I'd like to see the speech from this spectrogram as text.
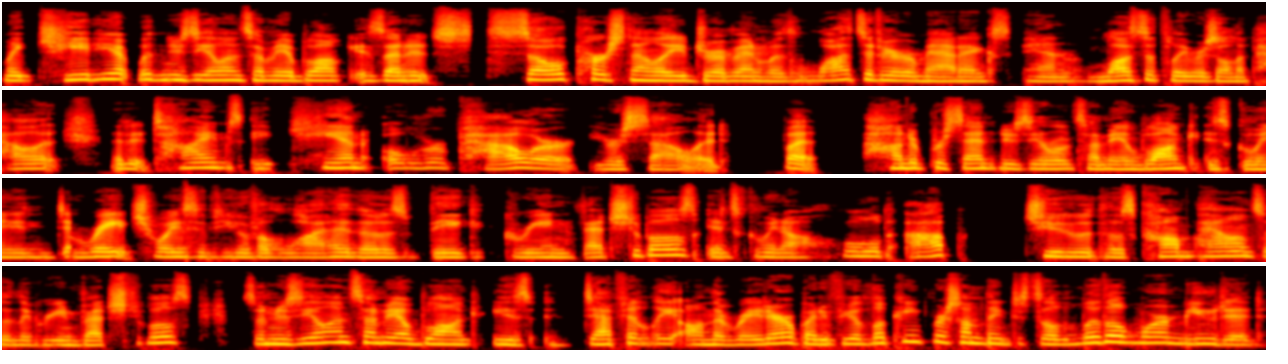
My caveat with New Zealand Sauvignon Blanc is that it's so personality driven with lots of aromatics and lots of flavors on the palate that at times it can overpower your salad. But 100% New Zealand Sauvignon Blanc is going to be a great choice if you have a lot of those big green vegetables. It's going to hold up to those compounds in the green vegetables. So New Zealand Sauvignon Blanc is definitely on the radar. But if you're looking for something just a little more muted,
